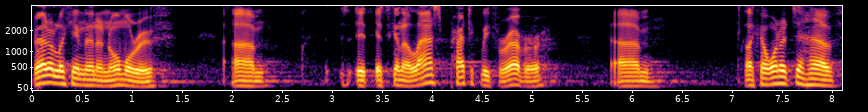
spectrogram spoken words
better looking than a normal roof. Um, it, it's going to last practically forever. Um, like I wanted to have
